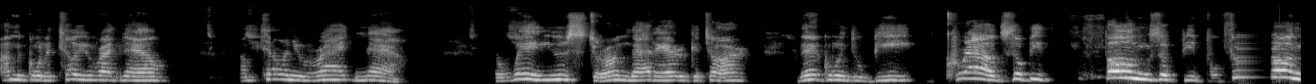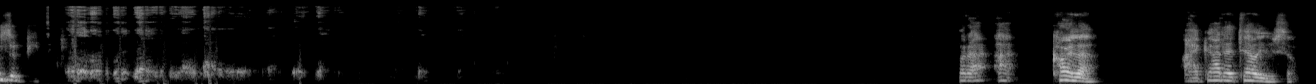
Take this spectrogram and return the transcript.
I'm gonna tell you right now. I'm telling you right now. The way you strum that air guitar, they're going to be crowds. There'll be throngs of people, throngs of people. But I, I Carla, I gotta tell you something.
